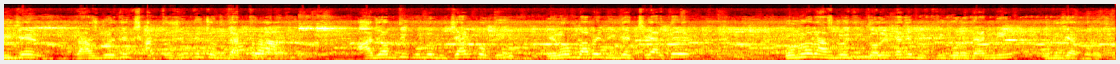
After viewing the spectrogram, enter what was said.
নিজের রাজনৈতিক স্বার্থসিদ্ধি চরিতার্থ করার জন্য। আজ অবধি কোনো বিচারপতি এরমভাবে নিজের চেয়ারকে কোনো রাজনৈতিক দলের কাছে বিক্রি করে দেননি, উনি যা করেছেন।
